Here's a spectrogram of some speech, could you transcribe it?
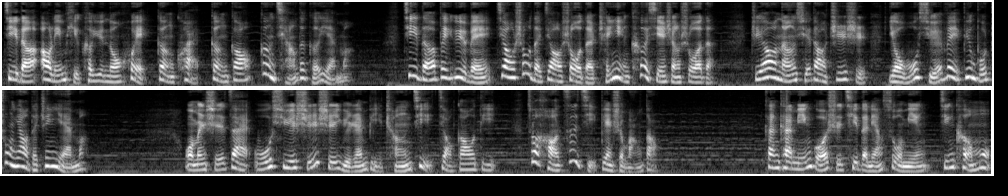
记得奥林匹克运动会更快、更高、更强的格言吗？记得被誉为教授的教授的陈寅恪先生说的。只要能学到知识，有无学位并不重要的箴言吗？我们实在无需时时与人比成绩较高低，做好自己便是王道。看看民国时期的梁漱溟、金克木、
